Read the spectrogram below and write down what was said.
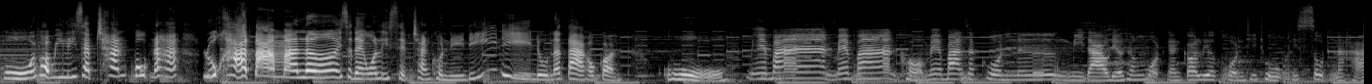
โหพอมีรีเซพชันปุ๊บนะคะ ลูกค้าตามมาเลย แสดงว่ารีเซพชันคนนี้ดีดีดูหน้าตาเขาก่อน โอ้โห แม่บ้าน แม่บ้าน ขอแม่บ้านสักคนหนึ่ง มีดาวเดียวทั้งหมดงั้นก็เลือกคนที่ถูกที่สุดนะคะ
